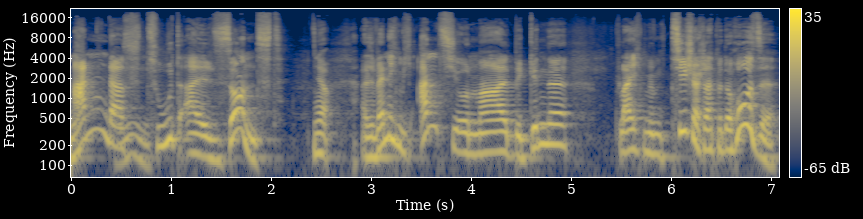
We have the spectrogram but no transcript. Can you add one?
anders tut als sonst. Ja. Also wenn ich mich anziehe und mal beginne, vielleicht mit dem T-Shirt statt mit der Hose,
